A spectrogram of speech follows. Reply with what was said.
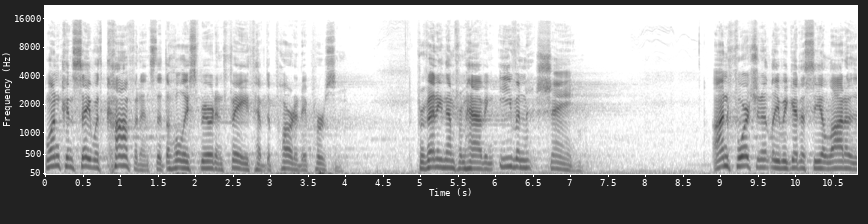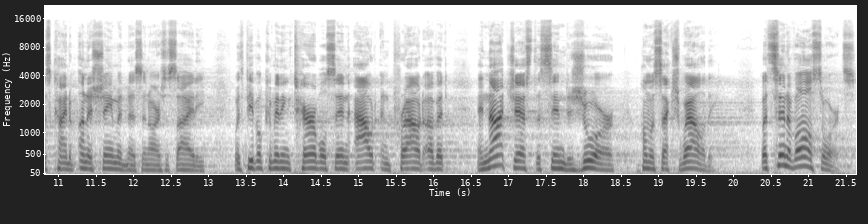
one can say with confidence that the Holy Spirit and faith have departed a person, preventing them from having even shame. Unfortunately, we get to see a lot of this kind of unashamedness in our society with people committing terrible sin out and proud of it, and not just the sin du jour, homosexuality, but sin of all sorts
